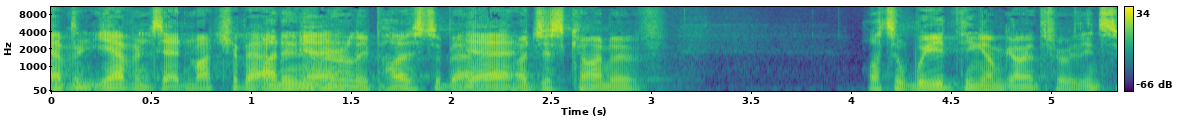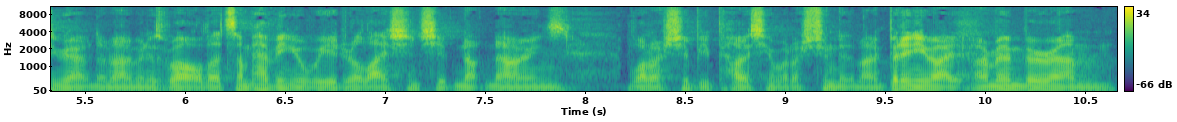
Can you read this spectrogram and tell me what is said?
haven't. You haven't said much about. It. I didn't Yeah. even really post about Yeah. it. I just kind of. It's a weird thing I'm going through with Instagram at the moment as well. That's I'm having a weird relationship, not knowing what I should be posting, what I shouldn't at the moment. But anyway, I remember, um,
